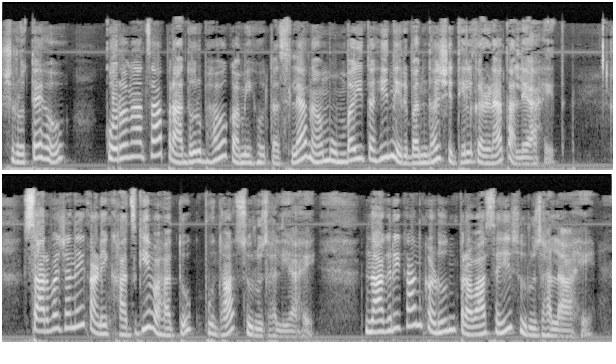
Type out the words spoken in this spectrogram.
श्रोते हो कोरोनाचा प्रादुर्भाव कमी होत असल्यानं मुंबईतही निर्बंध शिथिल करण्यात आले आहेत. सार्वजनिक आणि खाजगी वाहतूक पुन्हा सुरू झाली आहे. नागरिकांकडून प्रवासही सुरू झाला आहे.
